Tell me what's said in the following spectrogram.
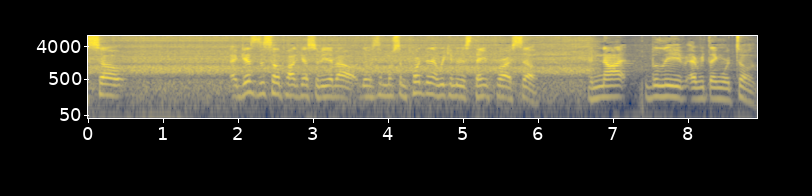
So, I guess this whole podcast will be about the most important thing that we can do is think for ourselves and not believe everything we're told.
